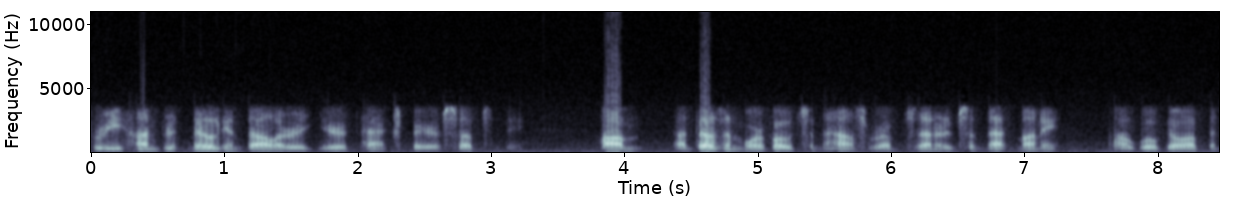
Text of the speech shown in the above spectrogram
$300 million a year taxpayer subsidy. Um, a dozen more votes in the House of Representatives, and that money uh, will go up in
